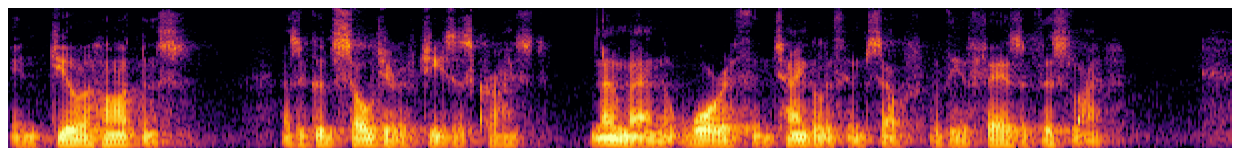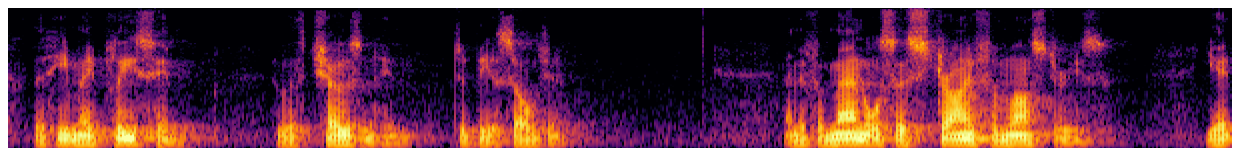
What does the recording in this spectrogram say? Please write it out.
endure hardness as a good soldier of Jesus Christ. No man that warreth entangleth himself with the affairs of this life, that he may please him who hath chosen him to be a soldier. And if a man also strive for masteries, yet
